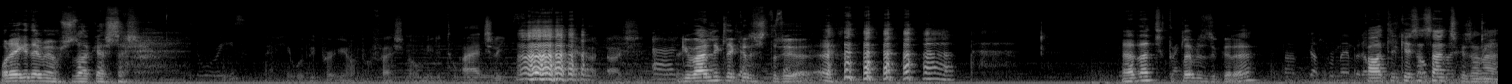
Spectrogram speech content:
Oraya gidemiyormuşuz arkadaşlar. I, Güvenlikle karıştırıyor. Nereden çıktık la biz yukarı? Katil kesin in sen çıkacaksın ha.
